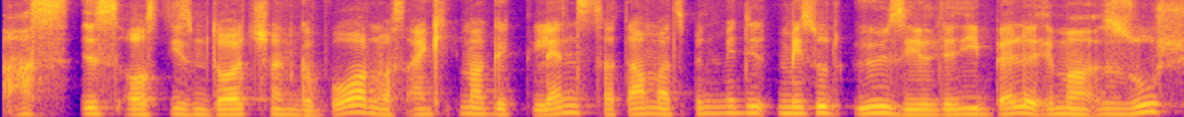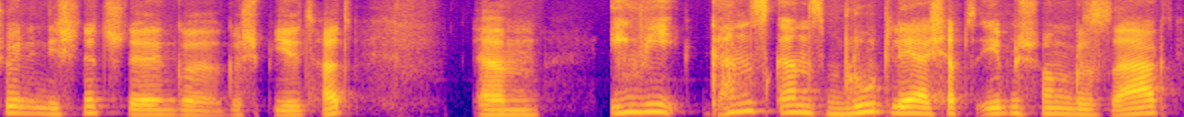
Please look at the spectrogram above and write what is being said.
„Was ist aus diesem Deutschland geworden, was eigentlich immer geglänzt hat damals mit Mesut Özil, der die Bälle immer so schön in die Schnittstellen ge gespielt hat?“ Ähm, irgendwie ganz, ganz blutleer. Ich habe es eben schon gesagt,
